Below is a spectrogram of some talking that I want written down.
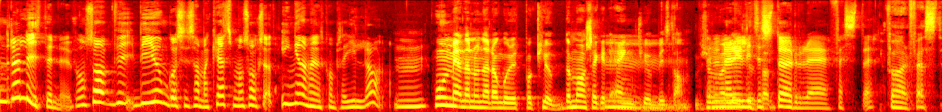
undrar lite nu, hon sa vi, vi umgås i samma krets men hon sa också att ingen av hennes kompisar gillar honom. Hon menar nog när de går ut på klubb. De har säkert en klubb i stan. Eller när det är lite större fester. Förfest.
